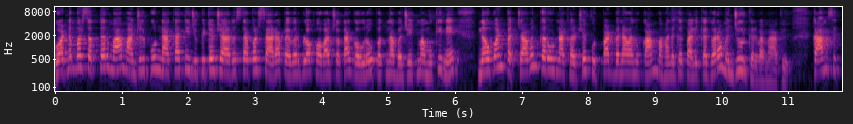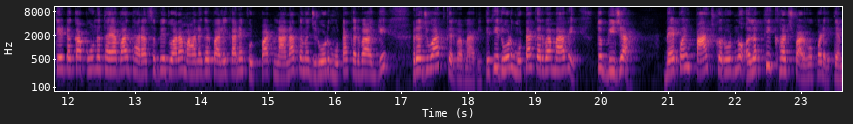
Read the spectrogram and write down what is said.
વોર્ડ નંબર સત્તરમાં માંજલપુર, નાકાથી જુપિટર ચાર રસ્તા પર સારા પેવર બ્લોક હોવા છતાં ગૌરવપથના બજેટમાં મૂકીને નવ પોઈન્ટ પચાવન કરોડના ખર્ચે ફૂટપાથ બનાવવાનું કામ મહાનગરપાલિકા દ્વારા મંજૂર કરવામાં આવ્યું. કામ સિત્તેર ટકા પૂર્ણ થયા બાદ ધારાસભ્ય દ્વારા મહાનગરપાલિકાને ફૂટપાથ નાના તેમજ રોડ મોટા કરવા અંગે રજૂઆત કરવામાં આવી. તેથી રોડ મોટા કરવામાં આવે તો બીજા બે પોઈન્ટ પાંચ કરોડનો અલગથી ખર્ચ પાડવો પડે તેમ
